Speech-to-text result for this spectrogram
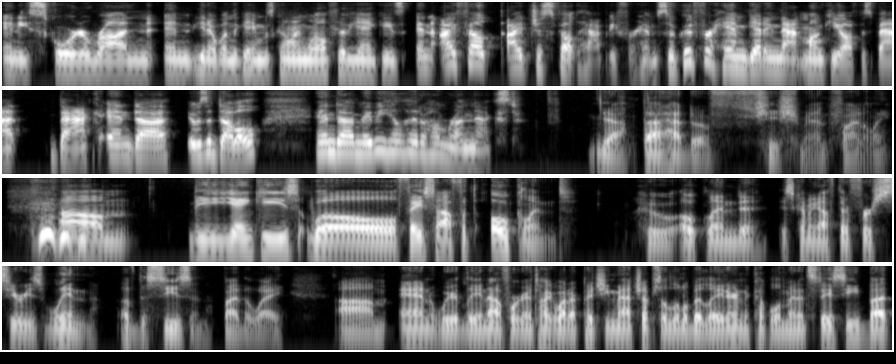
and he scored a run, and you know, when the game was going well for the Yankees. And I felt, I just felt happy for him. So good for him getting that monkey off his bat back. And uh, it was a double, and uh, maybe he'll hit a home run next. Yeah, that had to have sheesh, man, finally. um, the Yankees will face off with Oakland, who Oakland is coming off their first series win of the season, by the way. Um, and weirdly enough, we're going to talk about our pitching matchups a little bit later in a couple of minutes, Stacy. But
